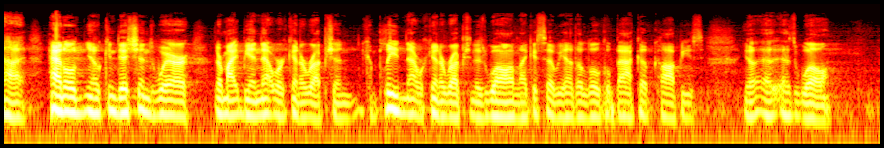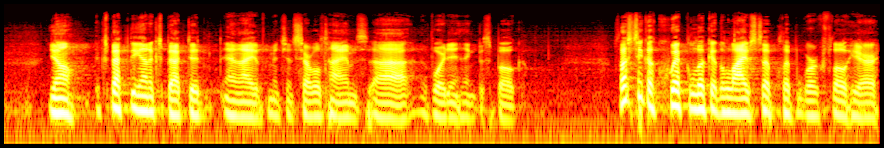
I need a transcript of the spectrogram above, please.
uh, handled you know, conditions where there might be a network interruption, complete network interruption as well. And like I said, we had the local backup copies you know, as, as well. You know, expect the unexpected, and I've mentioned several times, uh, avoid anything bespoke. So let's take a quick look at the live subclip workflow here.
